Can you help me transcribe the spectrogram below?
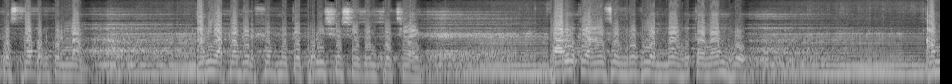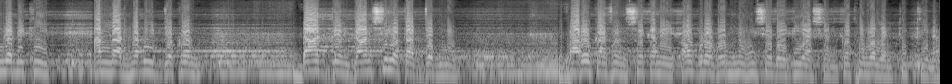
উপস্থাপন করলাম। আমি আপনাদের খেদমতে পরিশেষে বলতে চাই, ফারুকে আজম রবি আল্লাহ তালানহু আমরা দেখি আল্লাহর হাবিব যখন দেন দানশীলতার জন্য ফারুক আজম সেখানে অগ্রগণ্য হিসেবে এগিয়ে আসেন। কথা বলেন ঠিক কিনা?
